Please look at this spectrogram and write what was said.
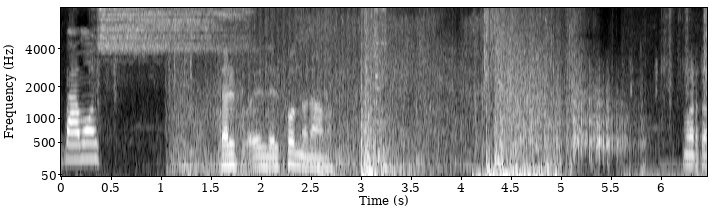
Vamos. Está el, el del fondo nada más. Muerto.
